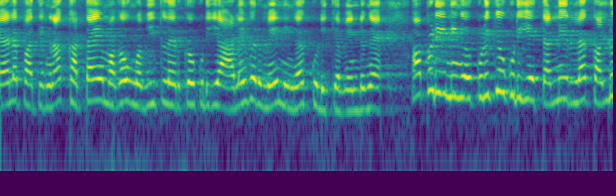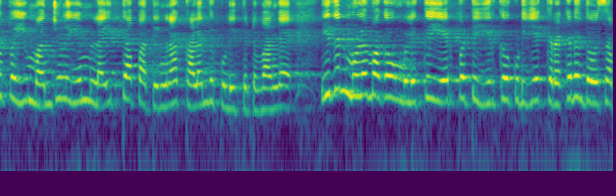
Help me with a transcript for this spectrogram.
மேலே பார்த்தீங்கன்னா கட்டாயமாக உங்கள் வீட்டில் இருக்கக்கூடிய அனைவருமே நீங்கள் குளிக்க வேண்டுங்க. அப்படி நீங்கள் குளிக்கக்கூடிய தண்ணீரில் கல்லுப்பையும் மஞ்சளையும் லைட்டாக பார்த்தீங்கன்னா கலந்து குளித்துட்டு வாங்க. இதன் மூலமாக உங்களுக்கு ஏற்பட்டு இருக்கக்கூடிய கிரகண தோசை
